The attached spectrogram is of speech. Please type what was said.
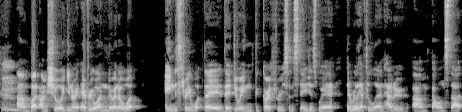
Mm. Um, but I'm sure you know everyone, no matter what industry, what they they're doing, they go through sort of stages where they really have to learn how to um, balance that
